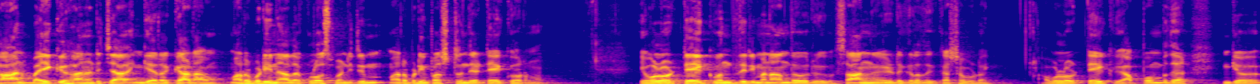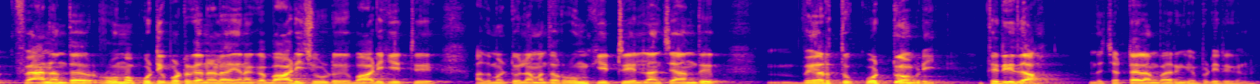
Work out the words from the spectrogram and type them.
ஹார்ன் பைக்கு ஹார்ன் அடித்தா இங்கே ரெக்கார்ட் ஆகும். மறுபடியும் நான் அதை க்ளோஸ் பண்ணிவிட்டு மறுபடியும் ஃபஸ்ட்டு இருந்தே டேக் வரணும். எவ்வளோ டேக் வந்து தெரியுமா? நான் அந்த ஒரு சாங் எடுக்கிறதுக்கு கஷ்டப்படுவேன். அவ்வளோ டேக்கு அப்போ வந்து இங்கே ஃபேன் அந்த ரூமை பூட்டி போட்டிருக்கறனால எனக்கு பாடி சூடு பாடி ஹீட்டு அது மட்டும் இல்லாமல் அந்த ரூம் ஹீட்டு எல்லாம் சேர்ந்து வேர்த்து கொட்டும் அப்படி. தெரியுதா? இந்த சட்டையெல்லாம் பாருங்கள் எப்படி இருக்குன்னு.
